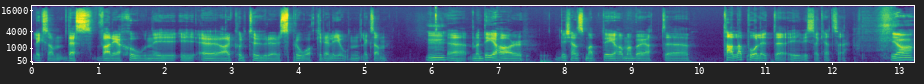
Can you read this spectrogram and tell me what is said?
liksom dess variation i, i öar, kulturer, språk, religion. Liksom. Mm. Eh, men det har, det känns som att det har man börjat eh, talla på lite i vissa kretsar. Ja,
